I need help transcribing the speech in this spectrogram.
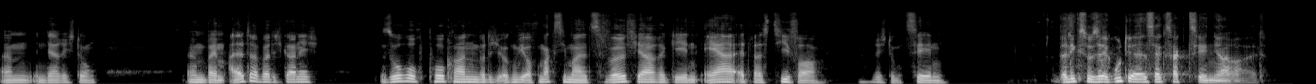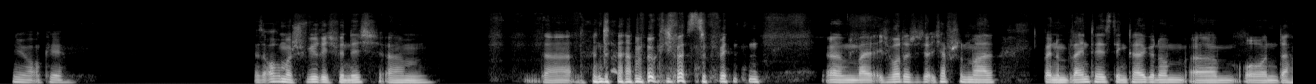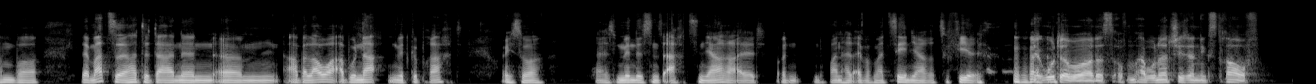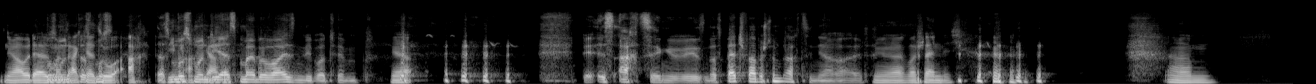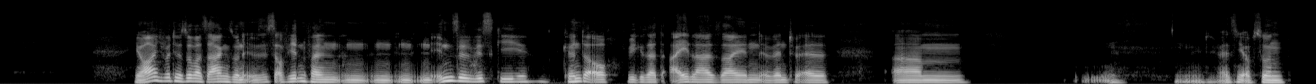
ähm, in der Richtung. Ähm, beim Alter würde ich gar nicht so hoch pokern, würde ich irgendwie auf maximal zwölf Jahre gehen, eher etwas tiefer, Richtung zehn. Da liegst du sehr gut, er ist exakt zehn Jahre alt. Ja, okay. Das ist auch immer schwierig, finde ich, ähm, da, da wirklich was zu finden. Ähm, weil ich wurde, ich habe schon mal bei einem Blind Tasting teilgenommen ähm, und da haben wir, der Matze hatte da einen ähm, Aberlauer Abonaten mitgebracht und ich so, er ist mindestens 18 Jahre alt und waren halt einfach mal 10 Jahre zu viel. Ja gut, aber das, auf dem Abonnat steht ja nichts drauf. Ja, aber der, man man- sagt ja muss- so acht. Das sieben, muss acht man dir Jahre. erst mal beweisen, lieber Tim. Ja, Der ist 18 gewesen. Das Batch war bestimmt 18 Jahre alt. ja, wahrscheinlich. ähm, ja, ich würde ja sowas sagen. So, ein- es ist auf jeden Fall ein, ein, ein, ein Insel-Whisky. Könnte auch, wie gesagt, Ayla sein, eventuell. Ähm, ich weiß nicht, ob so ein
